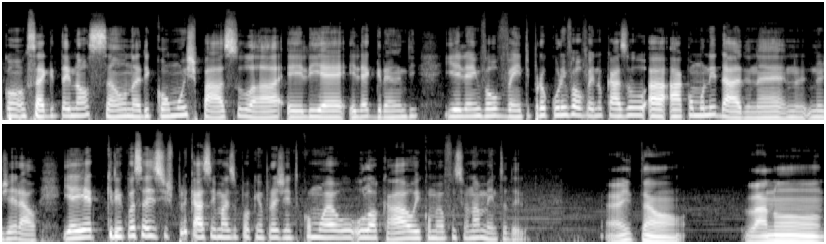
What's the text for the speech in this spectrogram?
consegue ter noção né, de como o espaço lá ele é, ele é grande e ele é envolvente. Procura envolver, no caso, a, a comunidade, né, no, no, geral. E aí eu queria que vocês explicassem mais um pouquinho para a gente como é o, o, local e como é o funcionamento dele. É, então, lá no,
